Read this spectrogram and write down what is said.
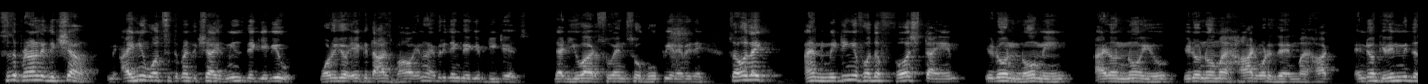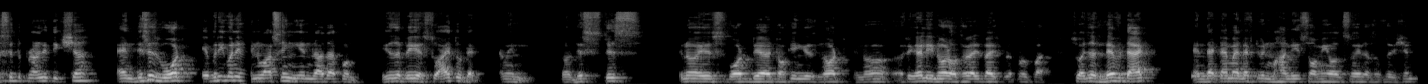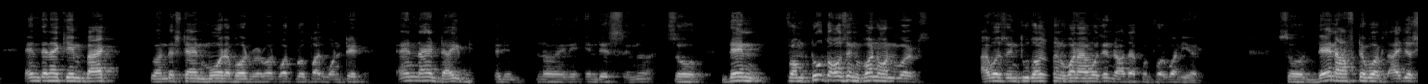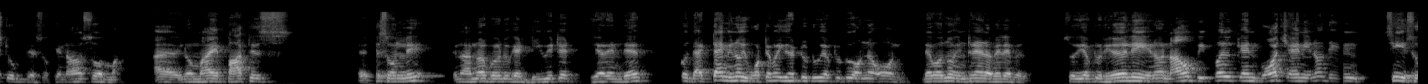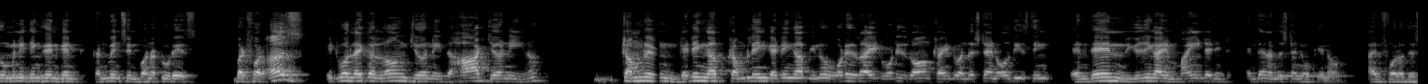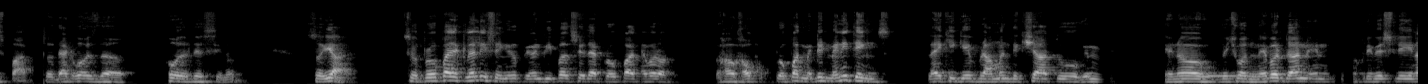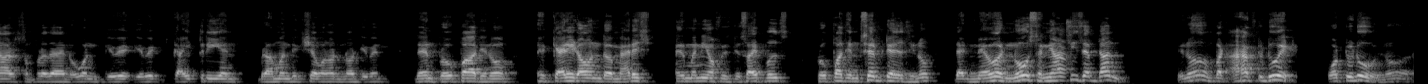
Siddha Pranali Diksha. I knew what Siddha Pranali Diksha is. means they give you what is your Ekdas Bhav, you know, everything they give details that you are so and so gopi and everything. So I was like, I'm meeting you for the first time. You don't know me. I don't know you. You don't know my heart, what is there in my heart. And you're giving me the Siddha Pranali Diksha. And this is what everyone is investing in Radhakund. He's the biggest. So I thought that, I mean, this, this, you know, is what they are talking is not, you know, really not authorized by Prabhupada. So I just left that. And that time I left with Mahanidhi Swami also in association. And then I came back to understand more about what, what Prabhupada wanted. And I dived in, you know, in, in this, you know. So then from 2001 onwards, I was in 2001, I was in Radhakund for one year. So then afterwards, I just took this. Okay, now so I, you know my path is this only. You know, I'm not going to get deviated here and there. Because that time, you know, whatever you have to do, you have to do on your own. There was no internet available. So you have to really, you know, now people can watch and, you know, they can see so many things and can convince in one or two days. But for us, it was like a long journey, the hard journey, you know, trembling, getting up, trembling, getting up, you know, what is right, what is wrong, trying to understand all these things, and then using our mind and, and then understand, okay, now I'll follow this path. So that was the whole this, you know. So yeah. So Prabhupada is clearly saying, when people say that Prabhupada never how how Prabhupada did many things, like he gave Brahman Diksha to women, you know, which was never done in previously in our Sampradaya. No one gave it, gave it Gayatri and Brahman Diksha were not, not given. Then Prabhupada, you know, carried on the marriage ceremony of his disciples. Prabhupada himself tells, you know, that never no sannyasis have done, you know, but I have to do it. What to do? You know,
